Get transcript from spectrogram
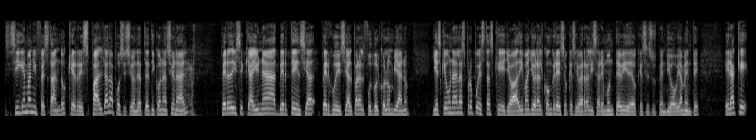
sigue manifestando que respalda la posición de Atlético Nacional, pero dice que hay una advertencia perjudicial para el fútbol colombiano. Y es que una de las propuestas que llevaba Di Mayor al Congreso, que se iba a realizar en Montevideo, que se suspendió obviamente, era que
